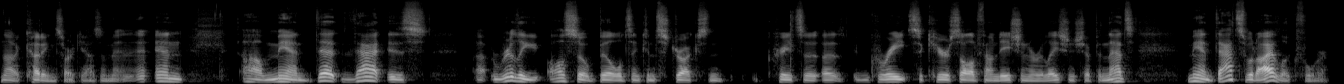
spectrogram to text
not a cutting sarcasm and and oh man that that is uh, really also builds and constructs and creates a, a great, secure, solid foundation in a relationship. And that's, man, that's what I look for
